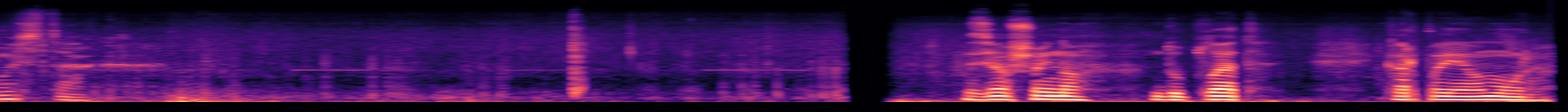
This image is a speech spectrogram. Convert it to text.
Ось так. Взяв щойно дуплет Карпа і Амура.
